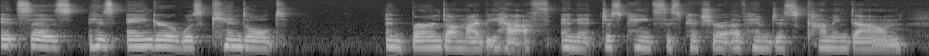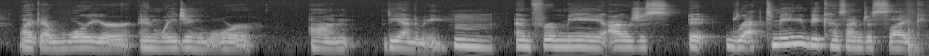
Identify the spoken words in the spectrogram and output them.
it says his anger was kindled and burned on my behalf. And it just paints this picture of him just coming down like a warrior and waging war on the enemy. Mm. And for me, I was just it wrecked me because I'm just like,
